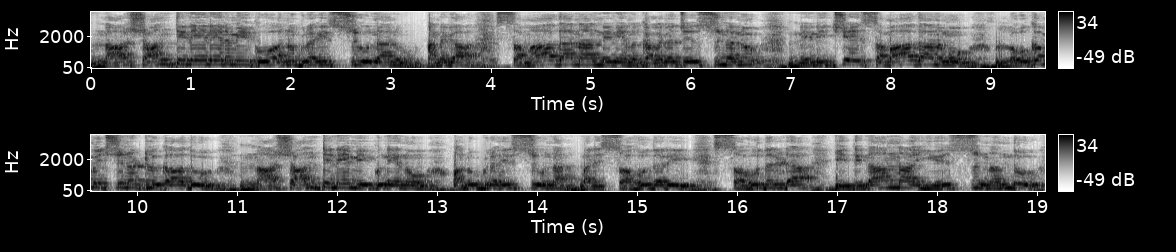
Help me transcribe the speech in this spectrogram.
నా శాంతినే నేను మీకు అనుగ్రహిస్తున్నాను. అనగా సమాధానాన్ని నేను కలగచేస్తున్నాను. నేను ఇచ్చే సమాధానము లోకమిచ్చినట్లు కాదు. నా శాంతినే మీకు నేను అనుగ్రహిస్తున్నాను. మరి సహోదరి సహోదరుడా ఈ దినాన్న యేసు నందు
